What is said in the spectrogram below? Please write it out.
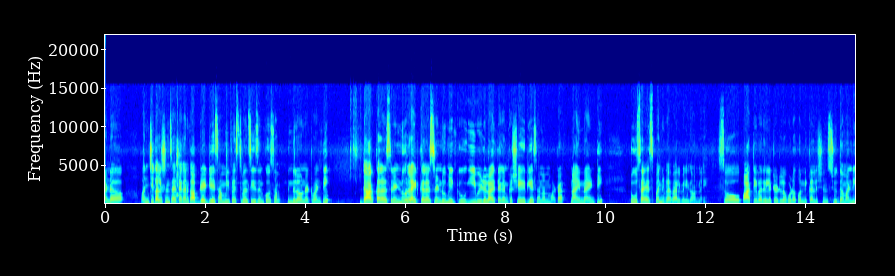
అండ్ eh, మంచి కలెక్షన్స్ అయితే కనుక అప్డేట్ చేసాం ఈ ఫెస్టివల్ సీజన్ కోసం. ఇందులో ఉన్నటువంటి డార్క్ కలర్స్ రెండు లైట్ కలర్స్ రెండు మీకు ఈ వీడియోలో అయితే కనుక షేర్ చేశాను అనమాట నైన్ నైంటీ టూ సైజెస్ పని అవైలబుల్గా ఉన్నాయి. సో పార్టీ వేర్ రిలేటెడ్లో కూడా కొన్ని కలెక్షన్స్ చూద్దామండి.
